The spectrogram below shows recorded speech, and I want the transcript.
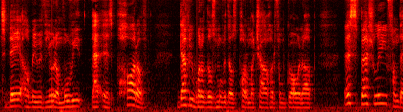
Today I'll be reviewing a movie that is part of, definitely one of those movies that was part of my childhood from growing up, especially from the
